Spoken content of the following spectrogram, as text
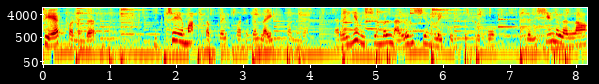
ஷேர் பண்ணுங்கள் நிச்சயமாக சப்ஸ்கிரைப் பண்ணுங்கள் லைக் பண்ணுங்கள் நிறைய விஷயங்கள் நல்ல விஷயங்களை கொடுத்துட்ருக்கோம். இந்த விஷயங்கள் எல்லாம்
